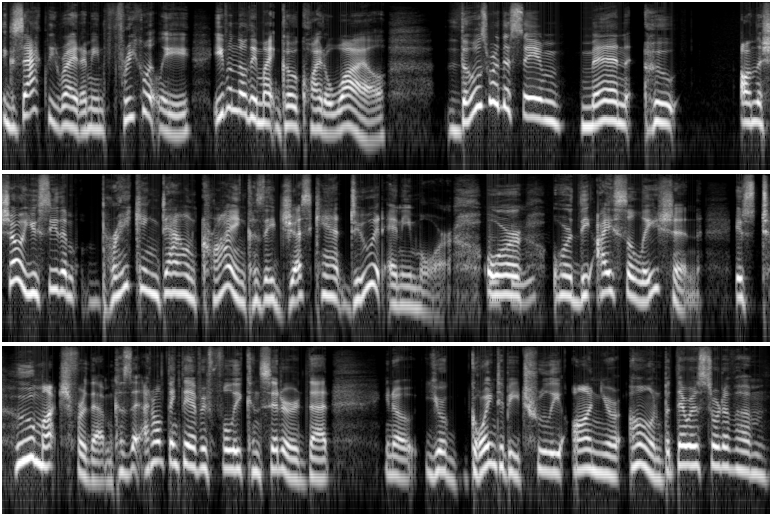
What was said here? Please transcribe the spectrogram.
exactly right. I mean, frequently, even though they might go quite a while, those were the same men who on the show you see them breaking down crying because they just can't do it anymore. Or or the isolation is too much for them because i don't think they ever fully considered that you know you're going to be truly on your own. But there was sort of um,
